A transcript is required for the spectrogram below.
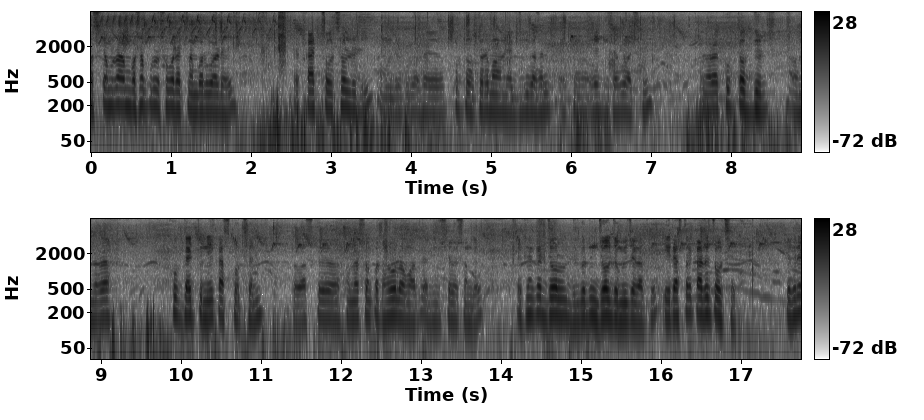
আজকে আমরা আমবাসা পুরসভার এক নম্বর ওয়ার্ডে কাজ চলছে অলরেডি আমাদের পূর্ত দপ্তরের মাননীয় একদিক আছেন এক হিসাবেও আছেন। ওনারা খুব তবদির ওনারা খুব দায়িত্ব নিয়ে কাজ করছেন। তো আজকে ওনার সঙ্গে কথা হলো আমার একদিক সাহেবের সঙ্গে। এখানকার জল, দীর্ঘদিন জল জমি জায়গাতে, এই রাস্তার কাজও চলছে। এখানে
